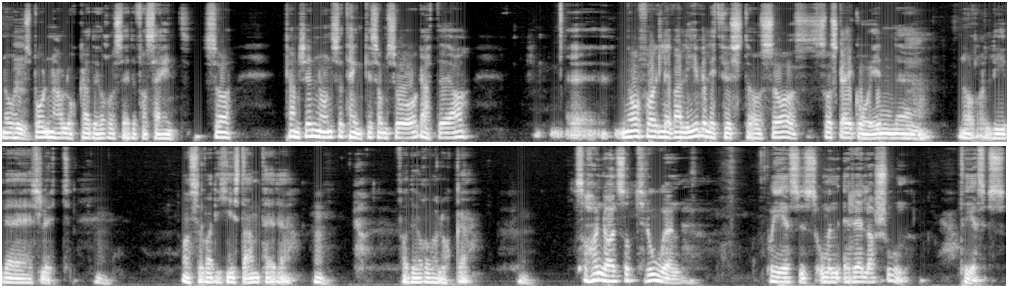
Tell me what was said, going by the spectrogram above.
Når husbonden har lukka døra, så er det for seint. Så kanskje noen som tenker som så òg at ja, eh, nå får jeg leve livet litt først, og så, så skal jeg gå inn eh, når livet er slutt. Og så var de ikke i stand til det, for døra var lukka. Så handler altså troen på Jesus om en relasjon til Jesus.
